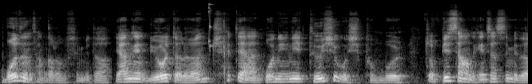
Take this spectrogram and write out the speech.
뭐든 상관없습니다. 양력 6월달은 최대한 본인이 드시고 싶은 물 좀 비싼 것도 괜찮습니다.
